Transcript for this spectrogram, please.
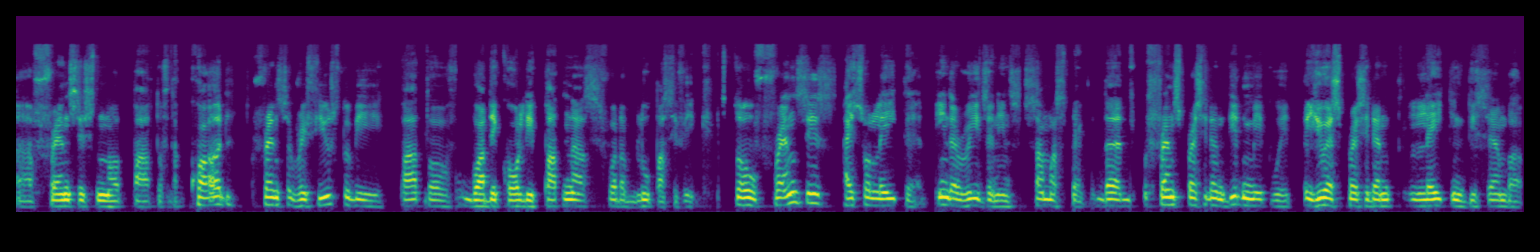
Uh, France is not part of the Quad. France refused to be part of what they call the Partners for the Blue Pacific. So France is isolated in the region in some aspect. The French president did meet with the US president late in December,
